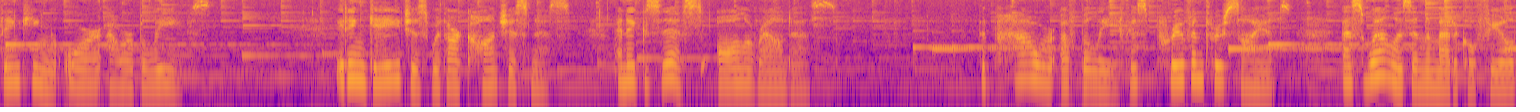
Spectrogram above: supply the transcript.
thinking or our beliefs. It engages with our consciousness and exists all around us. The power of belief is proven through science as well as in the medical field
